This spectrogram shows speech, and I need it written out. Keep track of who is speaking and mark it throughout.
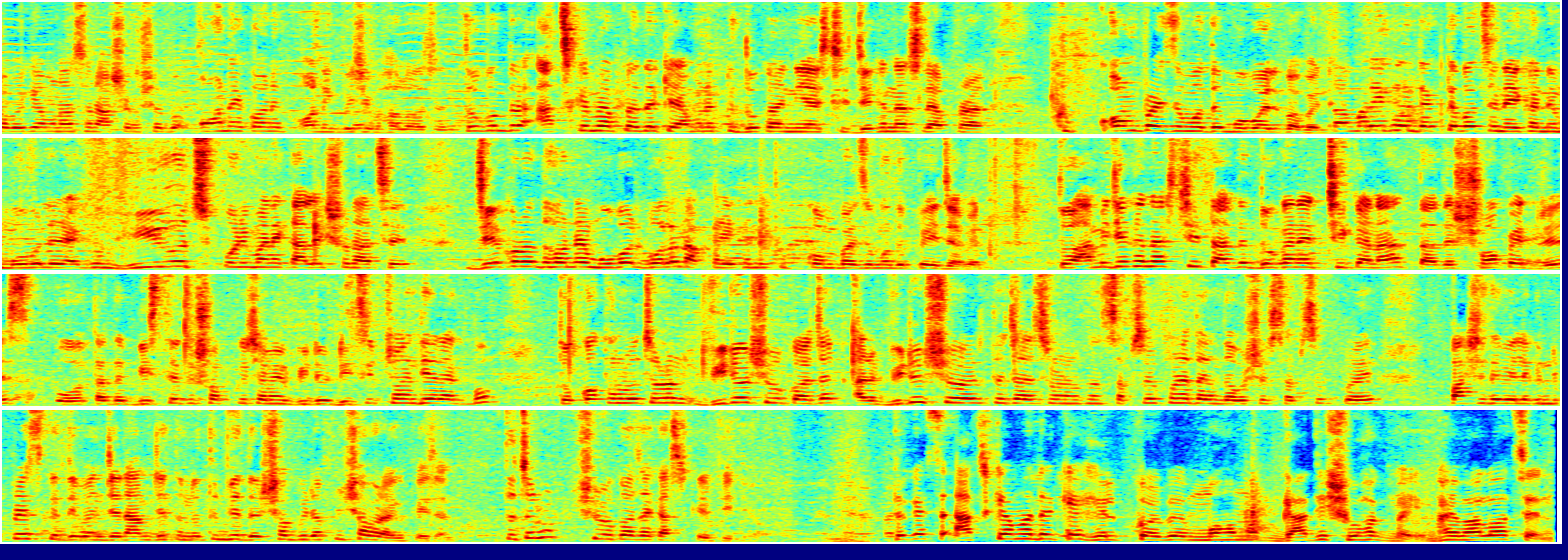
Speaker 1: সবাই কেমন আছেন? আশা করি অনেক অনেক অনেক বেশি ভালো আছেন। তো বন্ধুরা, আজকে আমি আপনাদেরকে এমন একটা দোকান নিয়ে আসছি, যেখানে আসলে আপনারা খুব কম প্রাইসের মধ্যে মোবাইল পাবেন। আমার এখানে দেখতে পাচ্ছেন, এখানে মোবাইলের একদম হিউজ পরিমাণে কালেকশন আছে। যে কোনো ধরনের মোবাইল বলেন, আপনারা এখানে খুব কম প্রাইসের মধ্যে পেয়ে যাবেন। তো আমি যেখানে আসছি, তাদের দোকানের ঠিকানা, তাদের শপ অ্যাড্রেস ও তাদের বিস্তারিত সব কিছু আমি ভিডিও ডিসক্রিপশনে দিয়ে রাখব। তো কথা বলে চলুন ভিডিও শুরু করা যাক। আর ভিডিও শুরু করতে চ্যানেল সাবস্ক্রাইব করে থাকেন, অবশ্যই সাবস্ক্রাইব করে পাশে দেবে এলাকাটি প্রেস করে দেবেন যে নাম যেহেতু নতুন ভিডিও সব ভিডিও আপনি সবার আগে পেয়ে যান। তো চলুন, শুরু করা যাক আজকের ভিডিও তো guys, আজকে আমাদেরকে হেল্প করবে মোহাম্মদ গাজী সুহাগ ভাই। ভাই ভালো আছেন?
